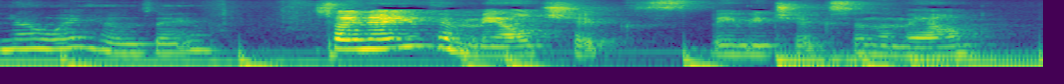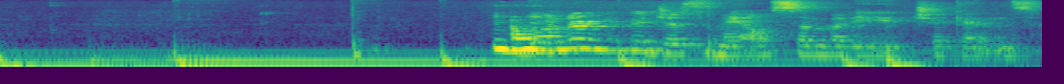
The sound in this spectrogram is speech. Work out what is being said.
No way, Jose. So I know you can mail chicks, baby chicks in the mail. I wonder if you could just mail somebody chickens.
